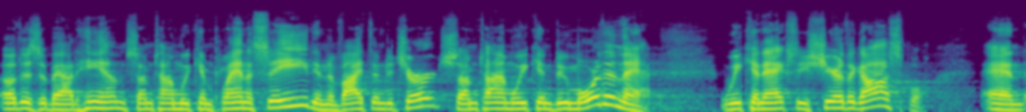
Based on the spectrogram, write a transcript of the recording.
others about Him. Sometimes we can plant a seed and invite them to church. Sometimes we can do more than that. We can actually share the gospel and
